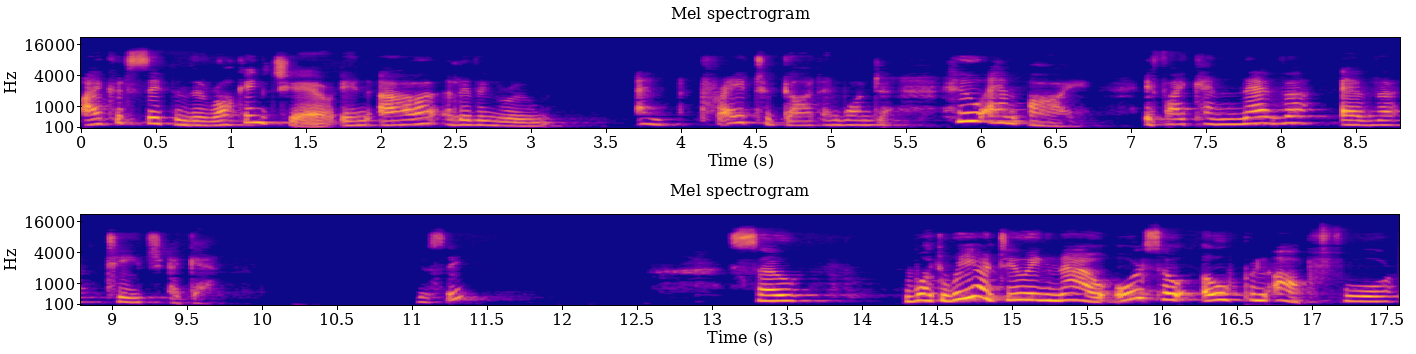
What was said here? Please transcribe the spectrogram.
I could sit in the rocking chair in our living room and pray to God and wonder, who am I if I can never ever teach again? You see? So what we are doing now also open up for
